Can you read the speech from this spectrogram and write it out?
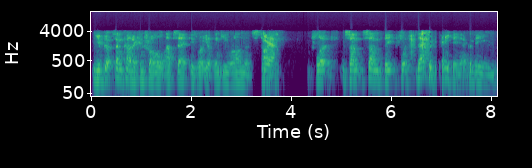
You've got some kind of control upset, is what you're thinking, Ron. That's starting. yeah. Flow, some some that could be anything. That could be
